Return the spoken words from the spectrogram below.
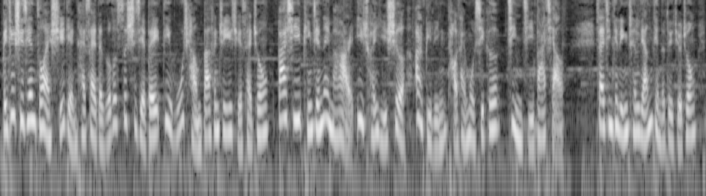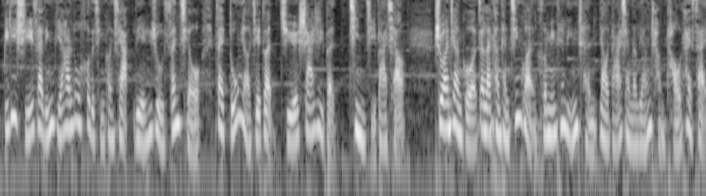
北京时间昨晚十点开赛的俄罗斯世界杯第五场八分之一决赛中，巴西凭借内马尔一传一射，二比零淘汰墨西哥，晋级八强。在今天凌晨两点的对决中，比利时在零比二落后的情况下连入三球，在读秒阶段绝杀日本，晋级八强。说完战果，再来看看今晚和明天凌晨要打响的两场淘汰赛：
